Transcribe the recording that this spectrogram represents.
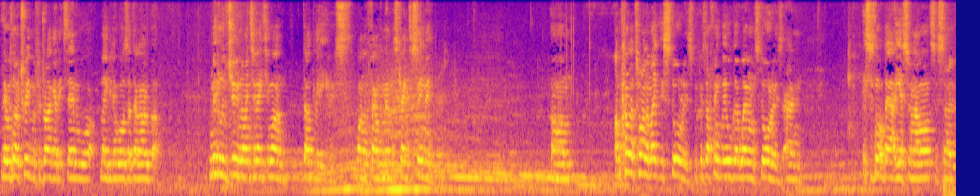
There was no treatment for drug addicts then, or maybe there was, I don't know. But middle of June 1981, Dudley, who's one of the founder members, came to see me. Um, I'm kind of trying to make these stories because I think we all go well on stories, and this is not about a yes or no answer. So,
